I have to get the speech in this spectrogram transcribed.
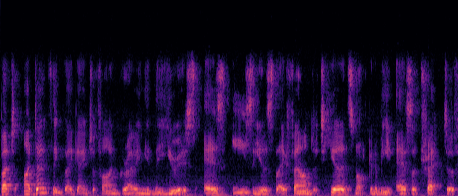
But I don't think they're going to find growing in the US as easy as they found it here. It's not going to be as attractive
